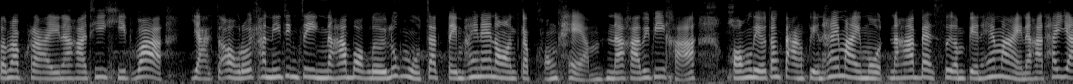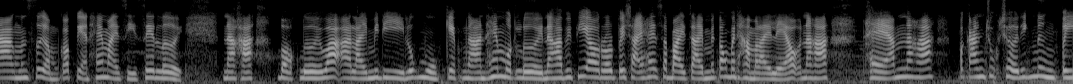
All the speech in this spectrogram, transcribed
สำหรับใครนะคะที่คิดว่าอยากจะออกรถคันนี้จริง ๆนะคะ บอกเลยลูกหมูจัดเต็มให้แน่นอนกับของแถมนะคะพี่ๆขาของเหลวต่างๆ เปลี่ยนให้ใหม่หมดนะคะ แบตเสื่อมเปลี่ยนให้ใหม่นะคะ ถ้ายางมันเสื่อมก็เปลี่ยนให้ใหม่สีเส้นเลยนะคะ บอกเลยว่าอะไรไม่ดีลูกหมูเก็บงานให้หมดเลยนะคะ พี่ๆเอารถไปใช้ให้สบายใจไม่ต้องไปทำอะไรแล้วนะคะ แถมนะคะ ประกันฉุกเฉินอีก 1 ปี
